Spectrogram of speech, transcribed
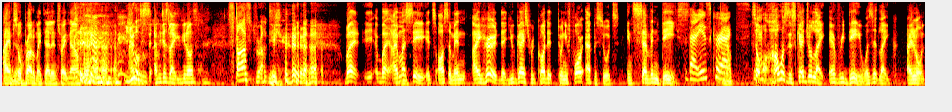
I am so proud of my talents right now. You I'm just, I'm just like, you know, starstruck. but but I must say it's awesome, and I heard that you guys recorded 24 episodes in seven days. That is correct. So Yes. how was the schedule like every day? Was it like I don't know,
